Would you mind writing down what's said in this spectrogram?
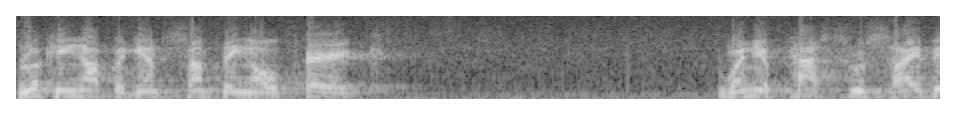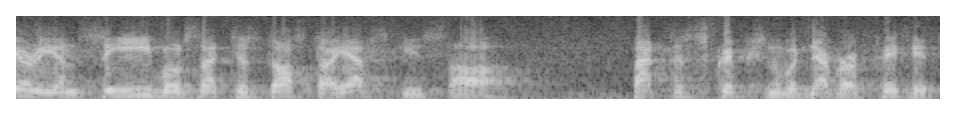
looking up against something opaque. When you pass through Siberia and see evil such as Dostoevsky saw, that description would never fit it.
